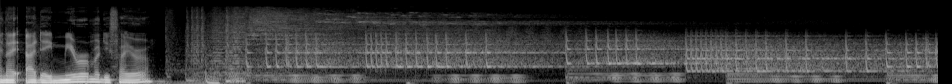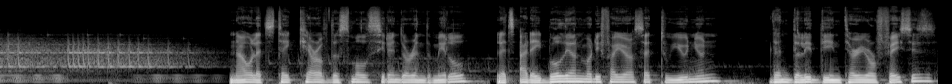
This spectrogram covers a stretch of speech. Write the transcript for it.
And I add a mirror modifier. Now let's take care of the small cylinder in the middle. Let's add a boolean modifier set to union, then delete the interior faces.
